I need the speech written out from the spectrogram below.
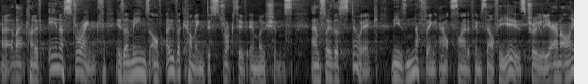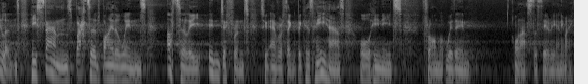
uh, that kind of inner strength, is a means of overcoming destructive emotions. And so the Stoic needs nothing outside of himself. He is truly an island. He stands battered by the winds, utterly indifferent to everything because he has all he needs from within. Well, that's the theory anyway.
